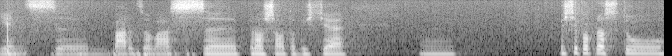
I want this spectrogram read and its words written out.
więc bardzo Was proszę o to, byście, byście po prostu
